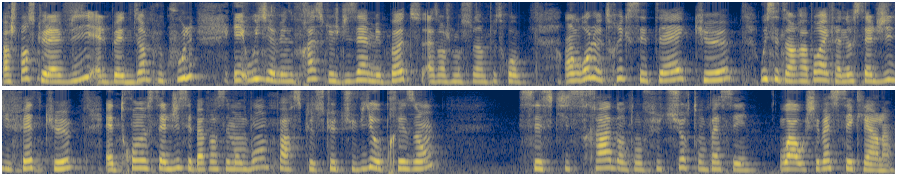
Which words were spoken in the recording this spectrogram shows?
bah, je pense que la vie, elle peut être bien plus cool. Et oui, j'avais une phrase que je disais à mes potes, attends, je m'en souviens plus trop. En gros, le truc c'était que, oui, c'était un rapport avec la nostalgie du fait que être trop nostalgique, c'est pas forcément bon parce que ce que tu vis au présent, c'est ce qui sera dans ton futur, ton passé. Waouh, je sais pas si c'est clair là.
